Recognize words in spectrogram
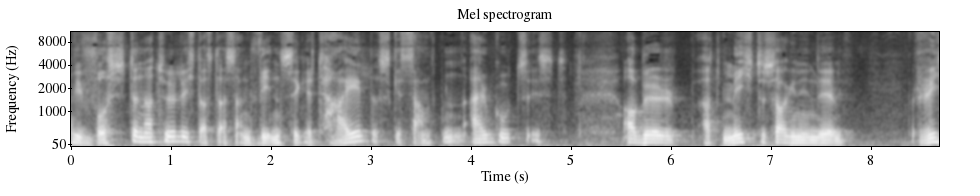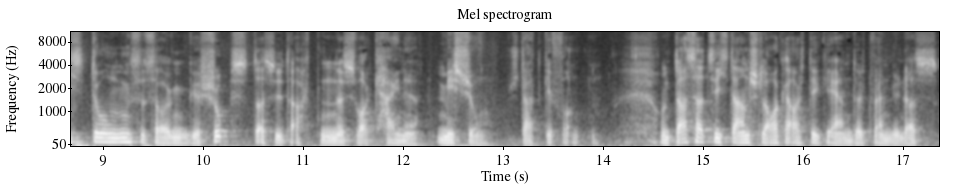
Wir wussten natürlich, dass das ein winziger Teil des gesamten Erbguts ist, aber hat mich sozusagen in die Richtung sozusagen geschubst, dass wir dachten, es war keine Mischung stattgefunden. Und das hat sich dann schlagartig geändert, wenn wir das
